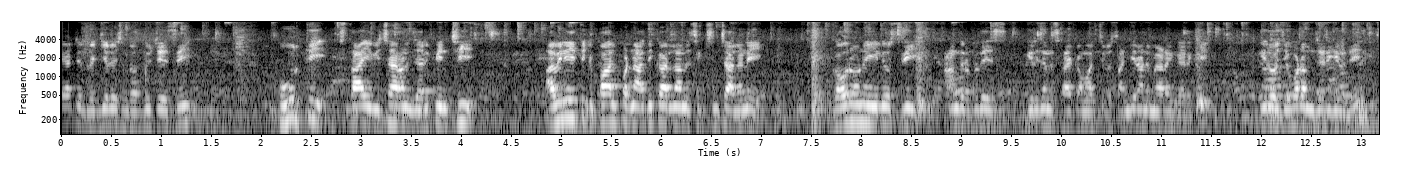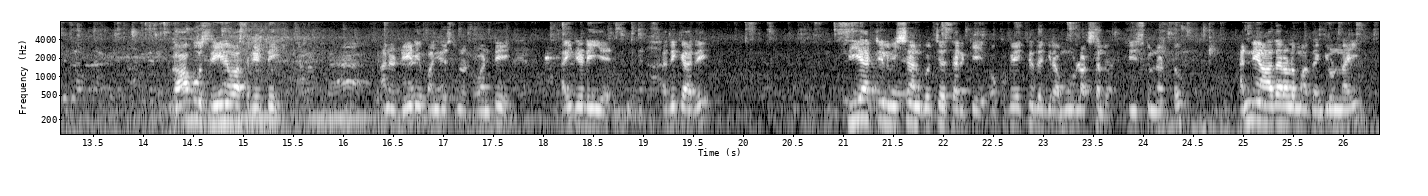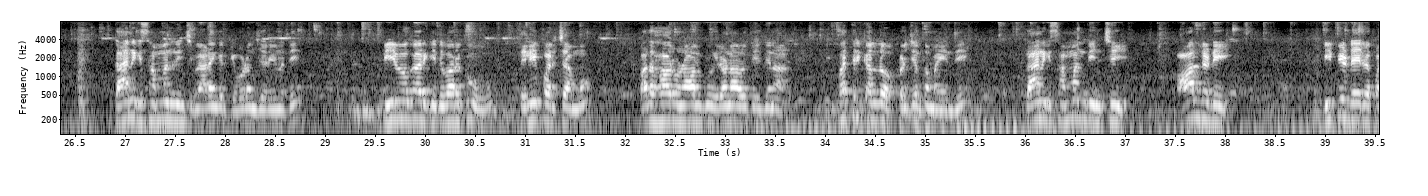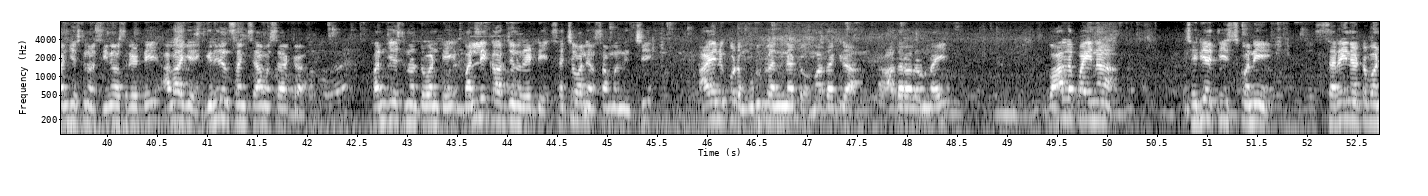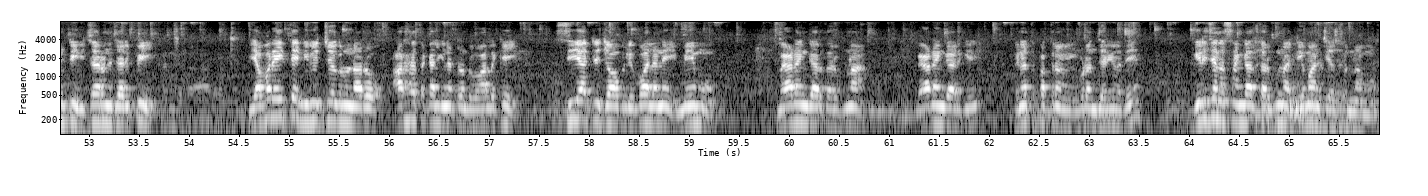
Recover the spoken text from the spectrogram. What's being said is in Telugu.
రెగ్యులేషన్ రద్దు చేసి పూర్తి స్థాయి విచారణ జరిపించి అవినీతికి పాల్పడిన అధికారులను శిక్షించాలని గౌరవనీయులు శ్రీ ఆంధ్రప్రదేశ్ గిరిజన శాఖ మంత్రులు సంజయరాణి మేడం గారికి ఈరోజు ఇవ్వడం జరిగినది గాబు శ్రీనివాసరెడ్డి అనే డీడీ పనిచేస్తున్నటువంటి ఐటీడీఏ అధికారి సిఆర్టీల విషయానికి వచ్చేసరికి ఒక వ్యక్తి దగ్గర మూడు లక్షలు తీసుకున్నట్టు అన్ని ఆధారాలు మా దగ్గర ఉన్నాయి. దానికి సంబంధించి మేడం గారికి ఇవ్వడం జరిగినది. పిఓ గారికి ఇదివరకు తెలియపరిచాము. పదహారు నాలుగు ఇరవై నాలుగు తేదీన పత్రికల్లో ప్రచురితమైంది. దానికి సంబంధించి ఆల్రెడీ డిప్యూటీ డైరెక్టర్ పనిచేస్తున్న శ్రీనివాసరెడ్డి అలాగే గిరిజన సంక్షేమ శాఖ పనిచేస్తున్నటువంటి మల్లికార్జున రెడ్డి సచివాలయం సంబంధించి ఆయన కూడా ముడుగులు అందినట్టు మా దగ్గర ఆధారాలు ఉన్నాయి. వాళ్ళపైన చర్య తీసుకొని సరైనటువంటి విచారణ జరిపి ఎవరైతే నిరుద్యోగులు ఉన్నారో అర్హత కలిగినటువంటి వాళ్ళకి సిఆర్టీ జాబులు ఇవ్వాలని మేము మేడం గారి తరఫున మేడం గారికి వినతి పత్రం ఇవ్వడం జరిగినది. గిరిజన సంఘాల తరఫున డిమాండ్ చేస్తున్నాము.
